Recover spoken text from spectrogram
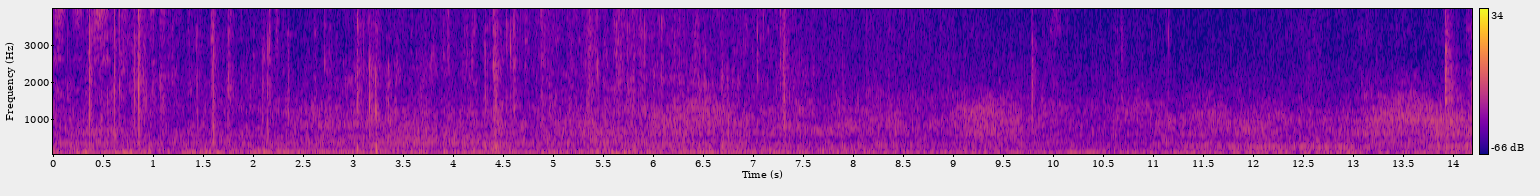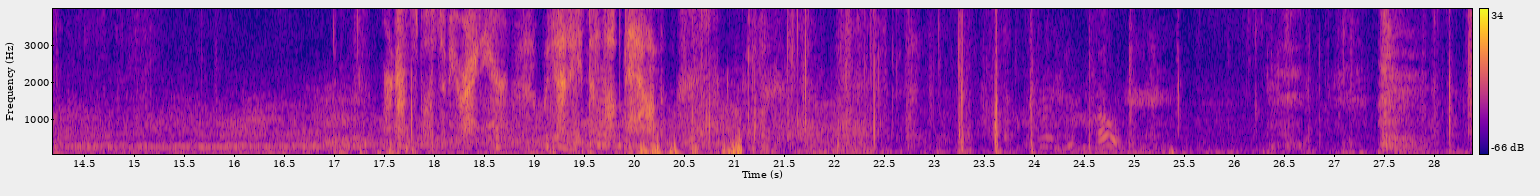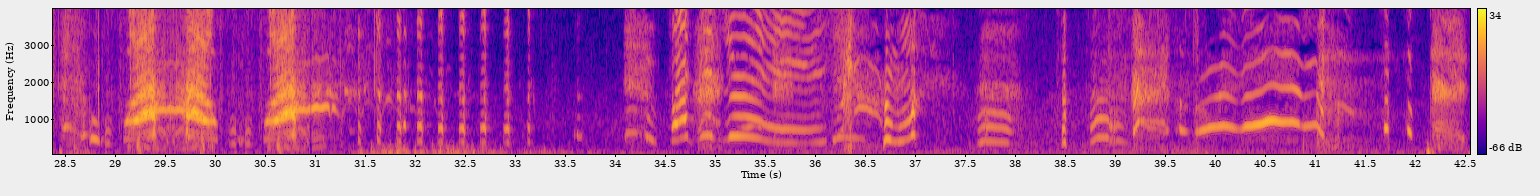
We're not supposed to be right here. We gotta get the fuck down. Wow!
